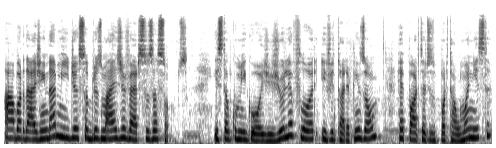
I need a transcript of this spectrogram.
a abordagem da mídia sobre os mais diversos assuntos. Estão comigo hoje Júlia Flor e Vitória Pinzon, repórteres do Portal Humanista,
